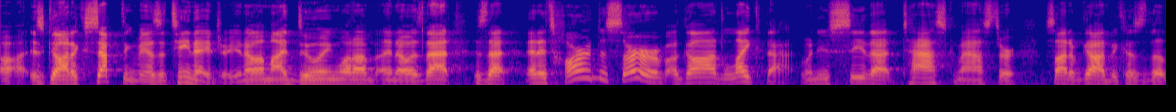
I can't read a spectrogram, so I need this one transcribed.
uh, is God accepting me as a teenager? You know, am I doing what I'm, you know, is that, is that, and it's hard to serve a God like that when you see that taskmaster side of God because the,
